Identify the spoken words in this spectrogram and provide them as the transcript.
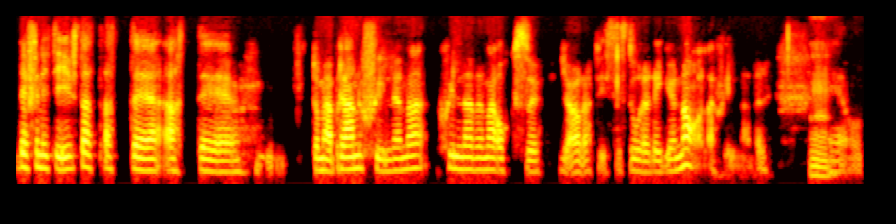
definitivt att, att, eh, att eh, de här branschskillnaderna också gör att vi ser stora regionala skillnader. Mm. Eh, och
